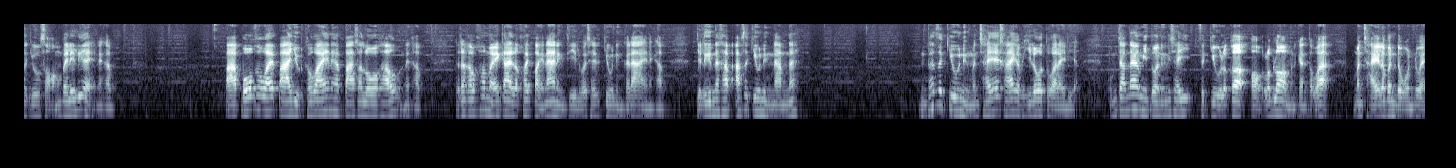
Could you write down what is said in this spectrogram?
สกิล2ไปเรื่อยๆนะครับปาโป๊กเขาไว้ปาหยุดเขาไว้นะครับปาสโลเขานะครับ แล้วถ้าเขาเข้ามาใกล้เราค่อยต่อยหน้าหนึ่งทีหรือว่าใช้สกิลหนึ่งก็ได้นะครับ อย่าลืมนะครับ อัพสกิลหนึ่งนำนะ ถ้าสกิลหนึ่งมันใช้คล้ายๆกับฮีโร่ตัวอะไรเดียผมผมจำได้ว่ามีตัวหนึ่งที่ใช้สกิลแล้วก็ออกรอบๆเหมือนกันแต่ว่ามันใช้แล้วมันโดนด้วย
